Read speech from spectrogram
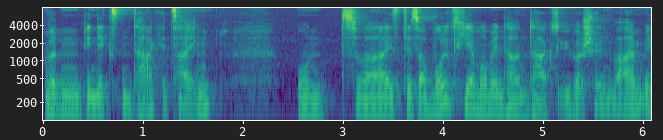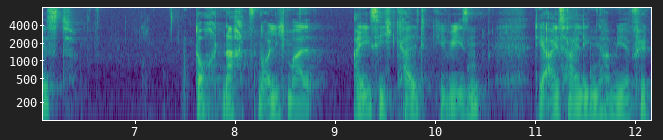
würden die nächsten Tage zeigen. Und zwar ist es, obwohl es hier momentan tagsüber schön warm ist, doch nachts neulich mal eisig kalt gewesen. Die Eisheiligen haben hier für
